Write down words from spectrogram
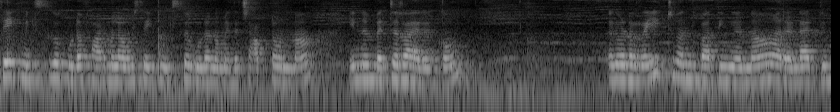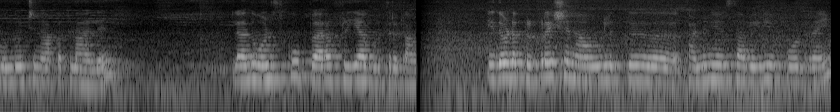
ஷேக் மிக்ஸுக்கு கூட ஃபார்முலா ஒன் ஷேக் மிக்ஸுக்கு கூட நம்ம இதை சாப்பிட்டோம்னா இன்னும் பெட்டராக இருக்கும். இதோட ரேட் வந்து பார்த்திங்கன்னா ரெண்டாயிரத்தி முந்நூற்றி நாற்பத்தி நாலு. இதில் வந்து ஒன் ஸ்கூப் வேறு ஃப்ரீயாக கொடுத்துருக்காங்க. இதோட ப்ரிப்ரேஷன் நான் உங்களுக்கு கண்டினியூஸாக வீடியோ போடுறேன்.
